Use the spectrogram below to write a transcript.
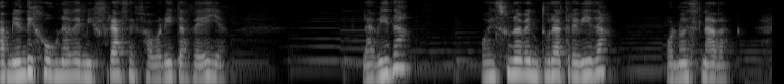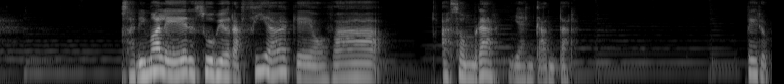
También dijo una de mis frases favoritas de ella. La vida o es una aventura atrevida o no es nada. Os animo a leer su biografía que os va a asombrar y a encantar. Pero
